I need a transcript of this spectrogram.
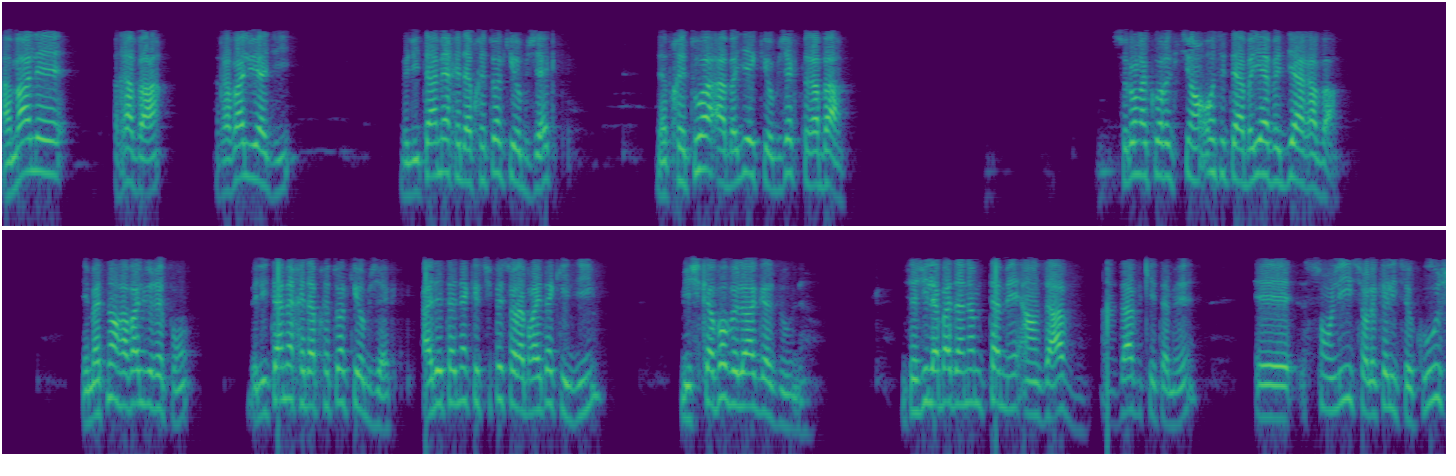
Amale Rava, Rava lui a dit, Velita mère est d'après toi qui objecte, d'après toi Abaye qui objecte Rabat. Selon la correction en haut, c'était Abaye avait dit à Rava. Et maintenant, Rava lui répond, Belitamer est d'après toi qui objecte. Adetania, qu'est-ce que tu fais sur la braïta qui dit, Mishkavo velo. Il s'agit là-bas d'un homme tamé, un zav, un zav qui est tamé, et son lit sur lequel il se couche,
